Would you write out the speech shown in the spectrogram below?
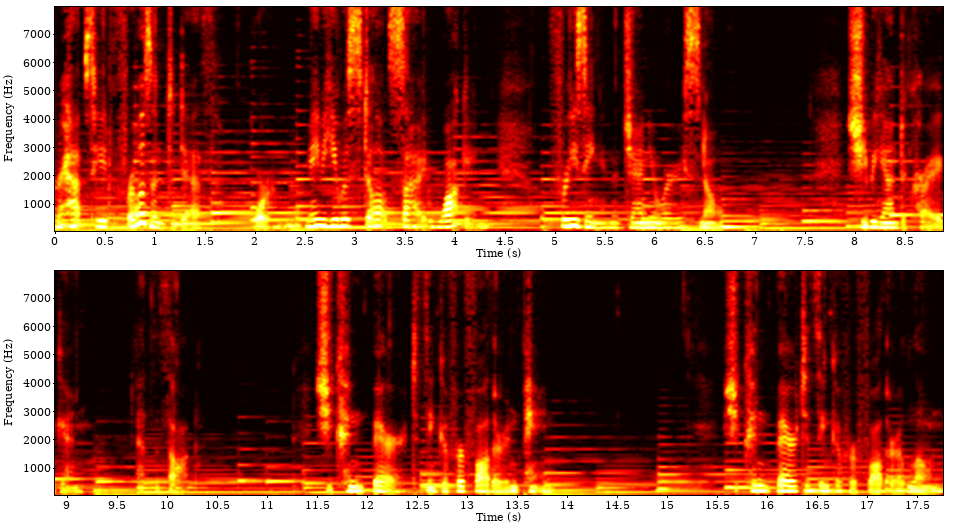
Perhaps he had frozen to death, or maybe he was still outside walking, freezing in the January snow. She began to cry again at the thought. She couldn't bear to think of her father in pain. She couldn't bear to think of her father alone.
